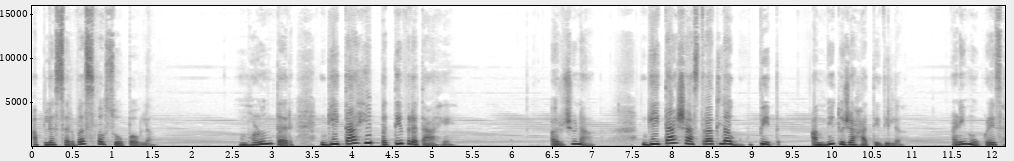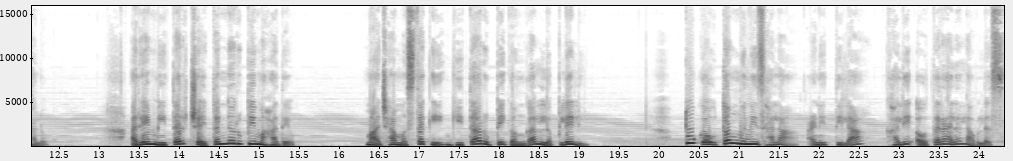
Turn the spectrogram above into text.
आपलं सर्वस्व सोपवलं. म्हणून तर गीता ही पतिव्रता आहे. अर्जुना गीताशास्त्रातलं गुपित आम्ही तुझ्या हाती दिलं आणि मोकळे झालो. अरे मी तर चैतन्यरूपी महादेव. माझ्या मस्तकी गीतारूपी गंगा लपलेली. तू गौतम मुनी झाला आणि तिला खाली अवतरायला लावलंस.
